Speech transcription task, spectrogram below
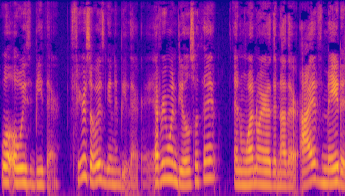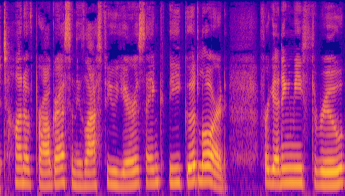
will always be there. Fear is always going to be there. Everyone deals with it in one way or another. I've made a ton of progress in these last few years. Thank the good Lord for getting me through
